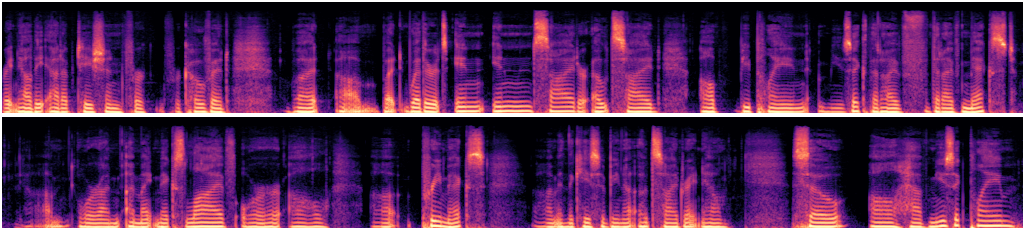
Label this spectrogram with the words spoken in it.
right now the adaptation for for COVID. But um, but whether it's in inside or outside, I'll be playing music that I've that I've mixed, um, or I'm, I might mix live, or I'll uh, pre-mix. Um, in the case of being outside right now, so I'll have music playing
